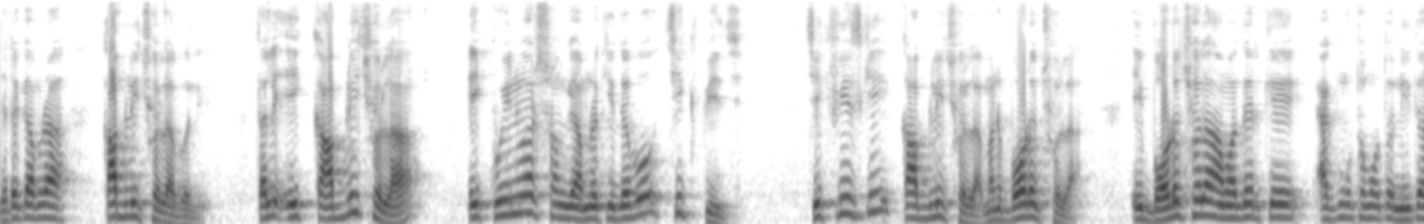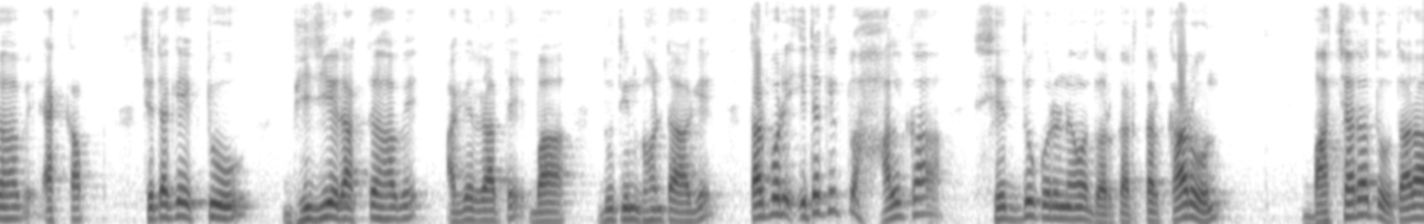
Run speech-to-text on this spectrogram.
যেটাকে আমরা কাবলি ছোলা বলি। তাহলে এই কাবলি ছোলা, এই কুইনোয়ার সঙ্গে আমরা কি দেব? চিকপিজ চিকপিস কি? কাবলি ছোলা মানে বড় ছোলা। এই বড় ছোলা আমাদেরকে এক মুঠো মতো নিতে হবে, এক কাপ। সেটাকে একটু ভিজিয়ে রাখতে হবে আগের রাতে বা দু তিন ঘণ্টা আগে। তারপরে এটাকে একটু হালকা সেদ্ধ করে নেওয়া দরকার। তার কারণ, বাচ্চারা তো তারা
